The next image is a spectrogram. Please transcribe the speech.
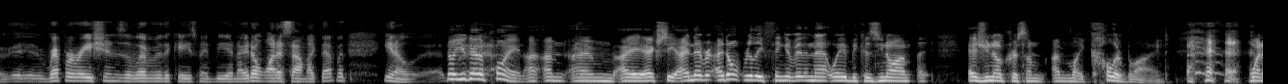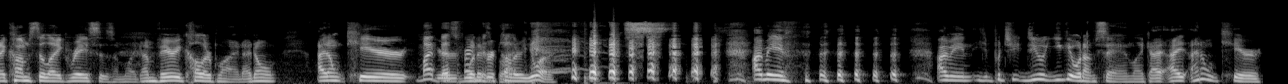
uh, reparations or whatever the case may be. And I don't want to sound like that, but you know, uh, No, you got a uh, point. I, I'm, I'm, I actually, I never, I don't really think of it in that way because you know, I'm, uh, as you know, Chris, I'm, I'm like colorblind when it comes to like racism. Like I'm very colorblind. I don't, I don't care. My best friend whatever color you are. I mean, I mean, but you do, you get what I'm saying. Like I, I, I don't care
